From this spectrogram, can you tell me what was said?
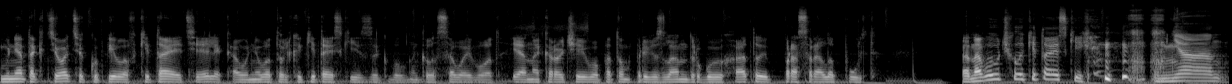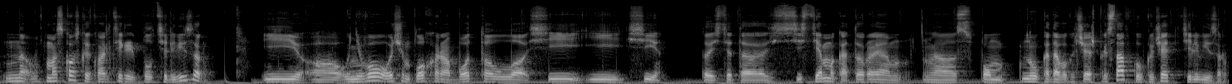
У меня так тетя купила в Китае телек, а у него только китайский язык был на голосовой вот. И она, короче, его потом привезла на другую хату и просрала пульт. Она выучила китайский. У меня на, в московской квартире был телевизор, и э, у него очень плохо работал CEC. То есть это система, которая, э, с пом- ну, когда выключаешь приставку, выключает телевизор.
